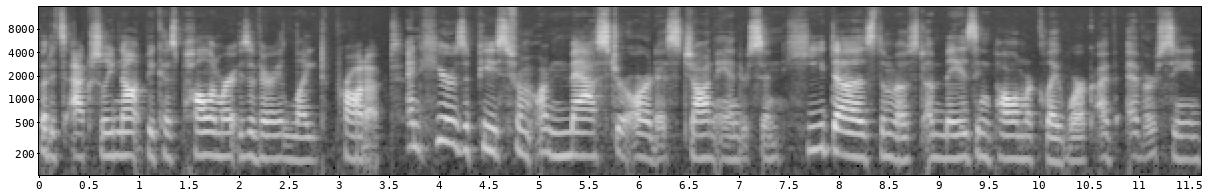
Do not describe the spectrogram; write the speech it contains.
but it's actually not because polymer is a very light product. And here's a piece from our master artist, Jon Anderson. He does the most amazing polymer clay work I've ever seen.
